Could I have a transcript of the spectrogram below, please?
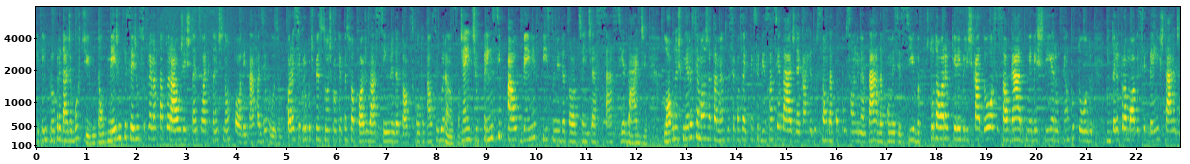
que tem propriedade abortiva. Então, mesmo que seja um suplemento natural, gestantes e lactantes não podem, tá, fazer uso. Para esse grupo de pessoas, qualquer pessoa pode usar sim o Nidetox com total segurança. Gente, o principal benefício do Nidetox, gente, é a saciedade. Logo nas primeiras semanas de tratamento, você consegue perceber saciedade, né, aquela redução da compulsão alimentar, da fome excessiva, de toda hora querer beliscar doce, salgado, comer besteira, o tempo todo. Então ele promove esse bem-estar de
